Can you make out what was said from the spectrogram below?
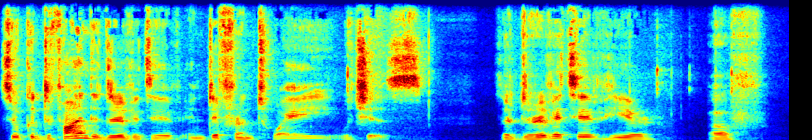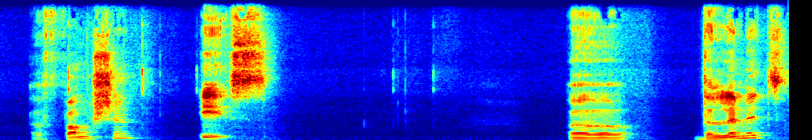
So you could define the derivative in different way, which is the derivative here of a function is uh, the limit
